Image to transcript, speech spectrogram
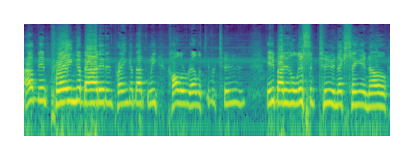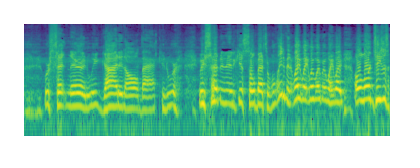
I've been praying about it and praying about it. We call a relative or two, anybody to listen to, next thing you know, we're sitting there and we guide it all back, and we're we sit and it gets so bad. So, well, wait a minute, wait, wait, wait, wait, wait, wait, wait. Oh Lord Jesus,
